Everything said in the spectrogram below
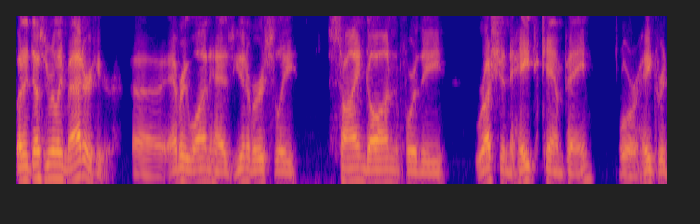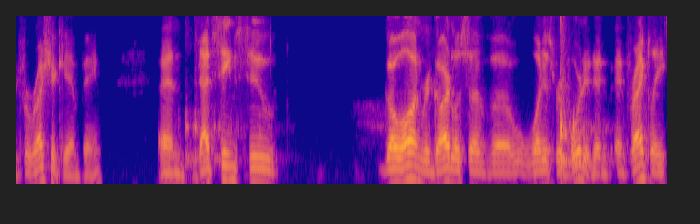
but it doesn't really matter here. Uh, everyone has universally signed on for the Russian hate campaign or hatred for Russia campaign. And that seems to go on regardless of uh, what is reported. And, and frankly,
